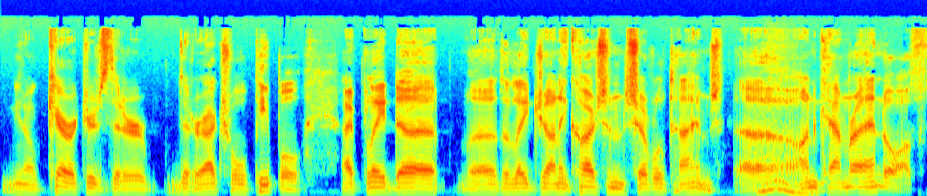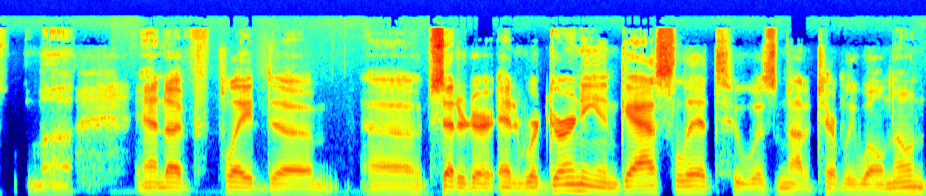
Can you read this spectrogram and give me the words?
you know, characters that are that are actual people. I played uh, uh, the late Johnny Carson several times uh, on camera and off, uh, and I've played um, uh, Senator Edward Gurney in Gaslit, who was not a terribly well known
